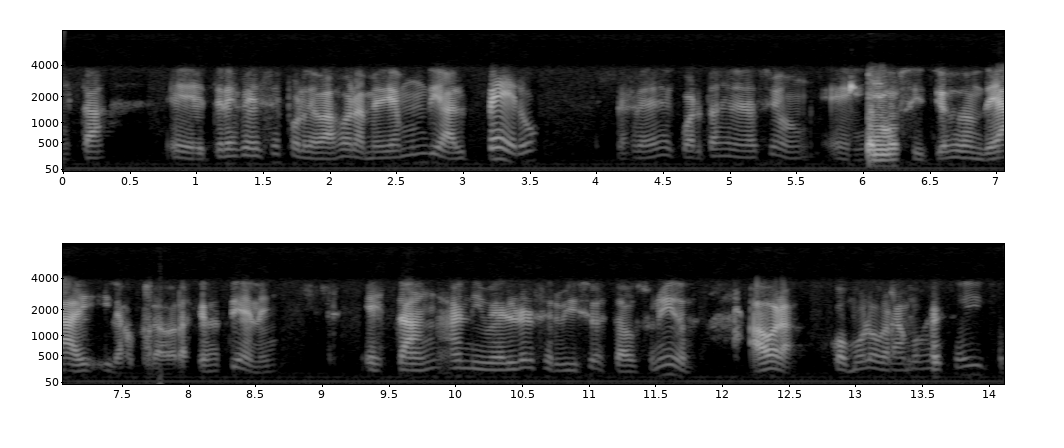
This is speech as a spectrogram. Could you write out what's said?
está eh, tres veces por debajo de la media mundial, pero las redes de cuarta generación en los sitios donde hay y las operadoras que las tienen están a nivel del servicio de Estados Unidos. Ahora, ¿cómo logramos ese hito?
